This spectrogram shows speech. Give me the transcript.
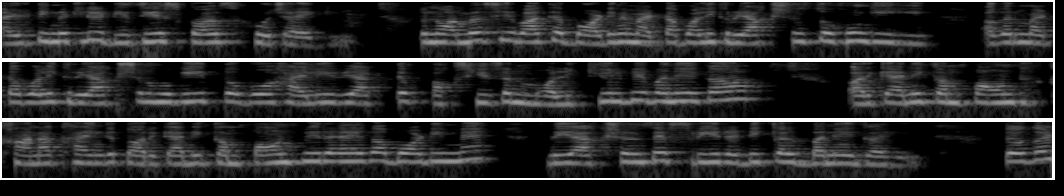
अल्टीमेटली डिज़ीज़ कॉज हो जाएगी। तो नॉर्मल सी बात है बॉडी में मेटाबॉलिक रिएक्शन तो होंगी ही। अगर मेटाबॉलिक रिएक्शन होगी तो वो हाईली रिएक्टिव ऑक्सीजन मॉलिक्यूल भी बनेगा ऑर्गेनिक कंपाउंड खाना खाएँगे तो ऑर्गेनिक कंपाउंड भी रहेगा बॉडी में रिएक्शन से फ्री रेडिकल बनेगा ही। तो अगर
